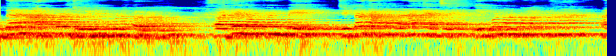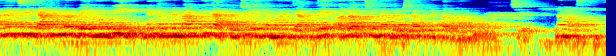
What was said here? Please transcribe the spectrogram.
ઉદાહરણ આઠ પણ જોઈને પૂર્ણ કરવાનું. સ્વાધ્યાય નવ પોઈન્ટ બે, જેટલા દાખલા ગણાવ્યા છે એ પણ નોટમાં લખવાના અને જે દાખલા નંબર બેનો બી મેં તમને બાકી રાખ્યો છે એ તમારે જાતે અલગ ચિહ્ન દર્શાવીને કરવાનું છે. નમસ્તે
